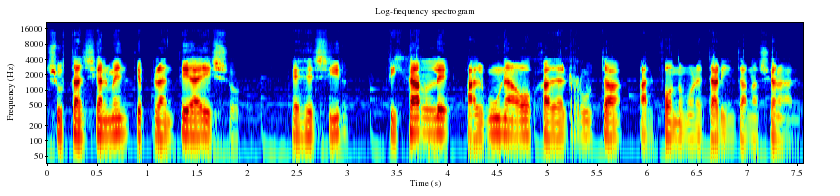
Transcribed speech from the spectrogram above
sustancialmente plantea eso, es decir, fijarle alguna hoja de ruta al Fondo Monetario Internacional,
